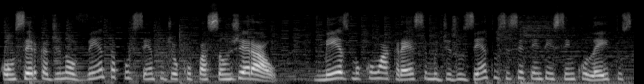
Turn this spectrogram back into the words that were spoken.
com cerca de 90% de ocupação geral, mesmo com o um acréscimo de 275 leitos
